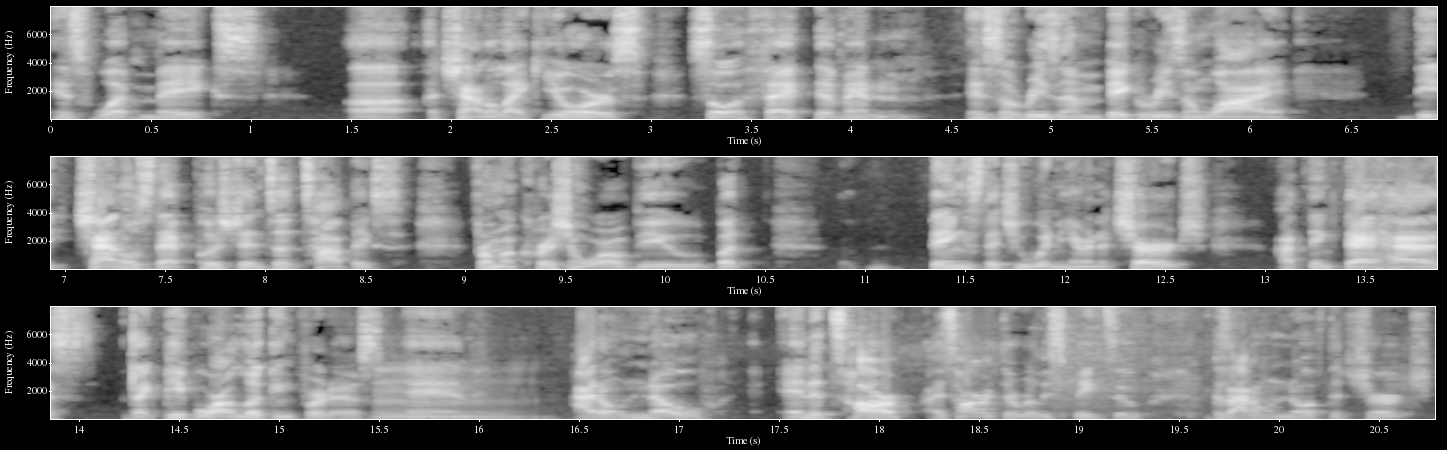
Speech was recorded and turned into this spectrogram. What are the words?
is what makes uh, a channel like yours so effective, and is a reason, big reason why the channels that push into topics from a Christian worldview, but things that you wouldn't hear in the church I think that has like people are looking for this, mm. and I don't know, and it's hard. It's hard to really speak to because I don't know if the church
